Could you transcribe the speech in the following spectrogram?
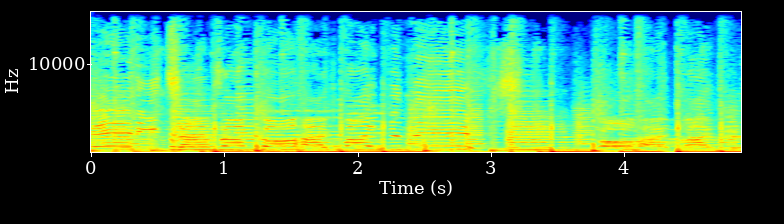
many times. I'll call high five for this. Call high five for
